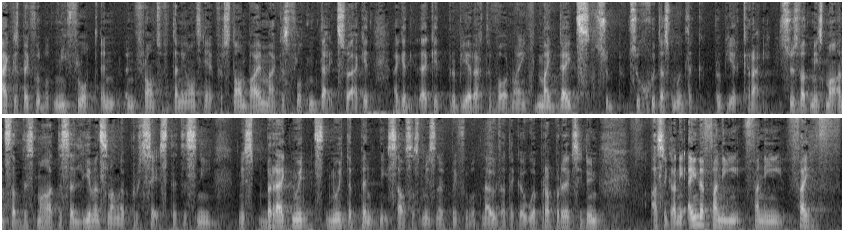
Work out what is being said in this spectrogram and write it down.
ek is byvoorbeeld nie vlot in in Frans of Italiaans nie. Ek verstaan baie, maar ek is vlot in Duits. So ek het ek het ek het probeer regte waar my my Duits so so goed as moontlik probeer kry. Soos wat mense maar aanstap, dis maar dis 'n lewenslange proses. Dit is nie mense bereik nooit nooit 'n punt nie, selfs as mense nou byvoorbeeld nou wat ek 'n opera produksie doen, as ek aan die einde van die van die 5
